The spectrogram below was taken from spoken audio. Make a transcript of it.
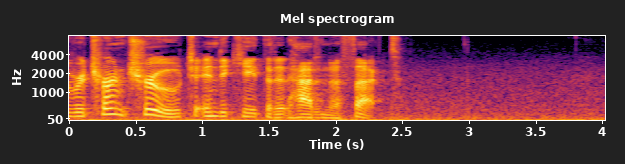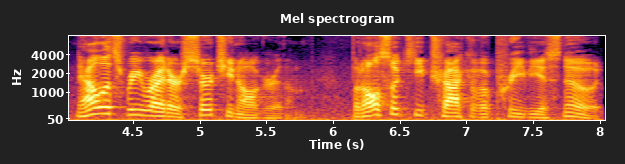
We return true to indicate that it had an effect. Now let's rewrite our searching algorithm, but also keep track of a previous node.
